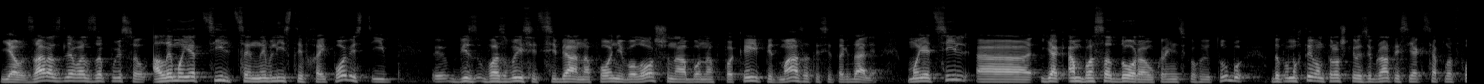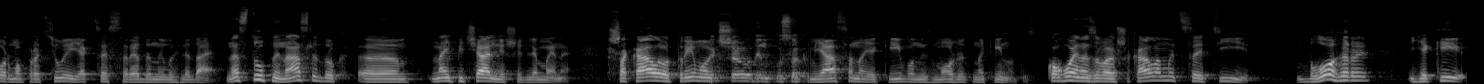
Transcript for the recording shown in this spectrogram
я зараз для вас записував. Але моя ціль це не влізти в хайповість і е, возвисить себе на фоні Волошина або навпаки, підмазатись і так далі. Моя ціль е, як амбасадора українського Ютубу допомогти вам трошки розібратися, як ця платформа працює, як це зсередини виглядає. Наступний наслідок е, найпечальніший для мене. Шакали отримують ще один кусок м'яса, на який вони зможуть накинутись. Кого я називаю шакалами? Це ті блогери, які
